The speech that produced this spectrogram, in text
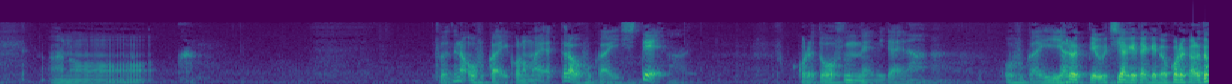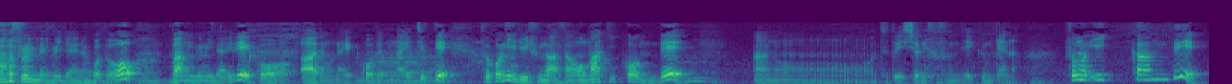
あのーそうですね、オフ会、この前やったらオフ会して、これどうすんねんみたいな、オフ会やるって打ち上げたけど、これからどうすんねんみたいなことを番組内で、こう、ああでもない、こうでもないって言って、そこにリスナーさんを巻き込んで、あのーちょっと一緒に進んでいくみたいな。その一環で、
